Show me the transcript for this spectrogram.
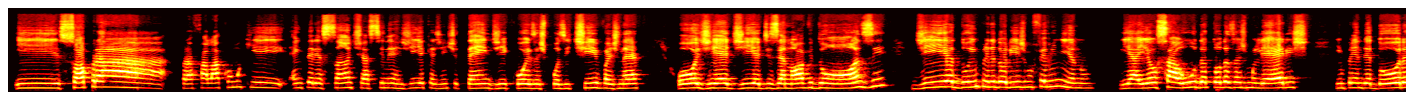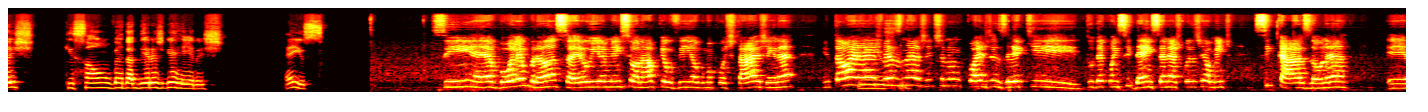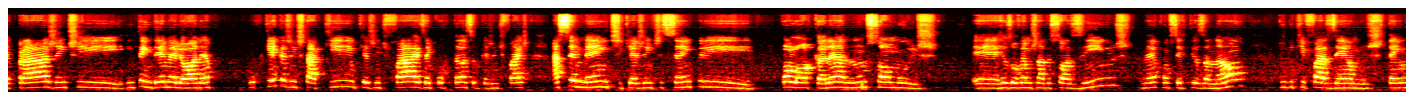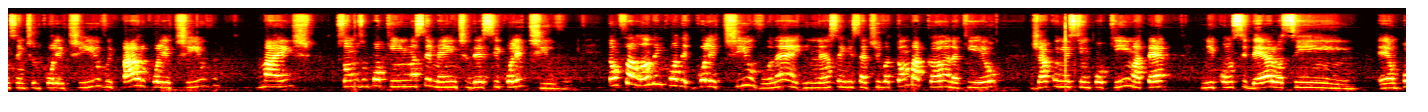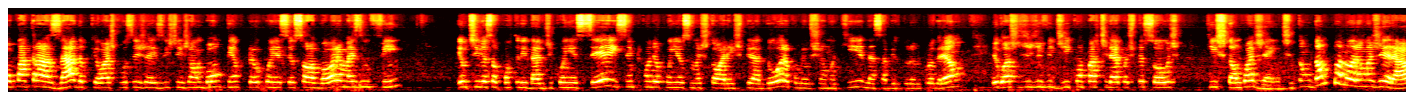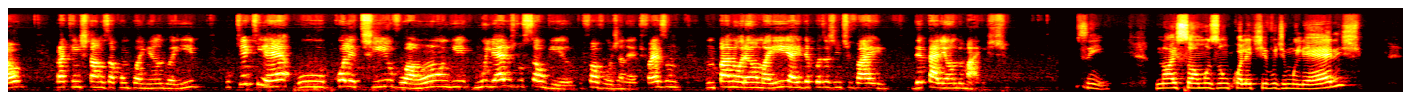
E só para para falar como que é interessante a sinergia que a gente tem de coisas positivas, né? Hoje é dia 19 do 11, dia do empreendedorismo feminino. E aí eu saúdo a todas as mulheres empreendedoras que são verdadeiras guerreiras. É isso. Sim, é boa lembrança. Eu ia mencionar porque eu vi em alguma postagem, né? Então, é, às vezes, né, a gente não pode dizer que tudo é coincidência, né? As coisas realmente se casam, né? É, Para a gente entender melhor, né? Por que, que a gente está aqui, o que a gente faz, a importância do que a gente faz, a semente que a gente sempre coloca, né? Não somos, é, resolvemos nada sozinhos, né? Com certeza não. Tudo que fazemos tem um sentido coletivo e para o coletivo, mas somos um pouquinho uma semente desse coletivo. Então, falando em coletivo, né, nessa iniciativa tão bacana que eu já conheci um pouquinho, até me considero assim é um pouco atrasada, porque eu acho que vocês já existem já há um bom tempo para eu conhecer só agora, mas enfim, eu tive essa oportunidade de conhecer e sempre quando eu conheço uma história inspiradora, como eu chamo aqui nessa abertura do programa, eu gosto de dividir e compartilhar com as pessoas que estão com a gente. Então, dá um panorama geral para quem está nos acompanhando aí. O que, que é o coletivo, a ONG Mulheres do Salgueiro? Por favor, Janete, faz um, um panorama aí, aí depois a gente vai detalhando mais. Sim, nós somos um coletivo de mulheres,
